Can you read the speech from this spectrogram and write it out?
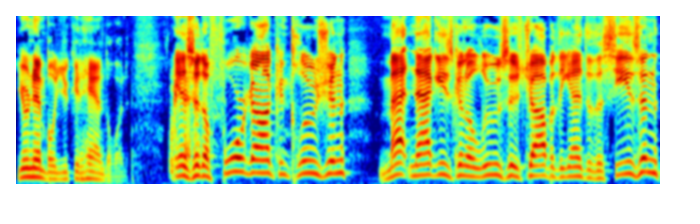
you're nimble. You can handle it. Is it a foregone conclusion Matt Nagy's going to lose his job at the end of the season?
